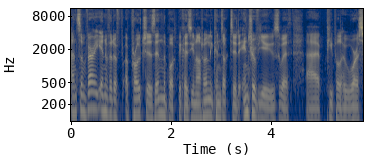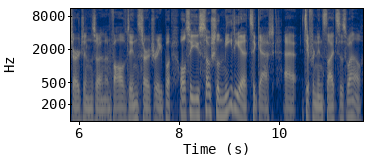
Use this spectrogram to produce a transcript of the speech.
and some very innovative approaches in the book because you not only conducted interviews with uh, people who were surgeons and involved in surgery, but also used social media to get uh, different insights as well.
